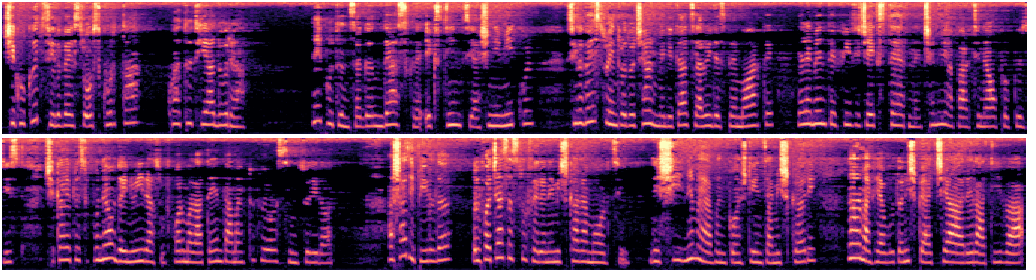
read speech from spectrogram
și cu cât Silvestru o scurta, cu atât ea durea. Neputând să gândească extinția și nimicul, Silvestru introducea în meditația lui despre moarte elemente fizice externe ce nu-i aparțineau propriu-zis și care presupuneau dăinuirea sub formă latentă a mai tuturor simțurilor. Așa, de pildă, îl făcea să sufere nemișcarea morții, deși, nemai având conștiința mișcării, n-ar mai fi avut-o nici pe aceea relativă a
